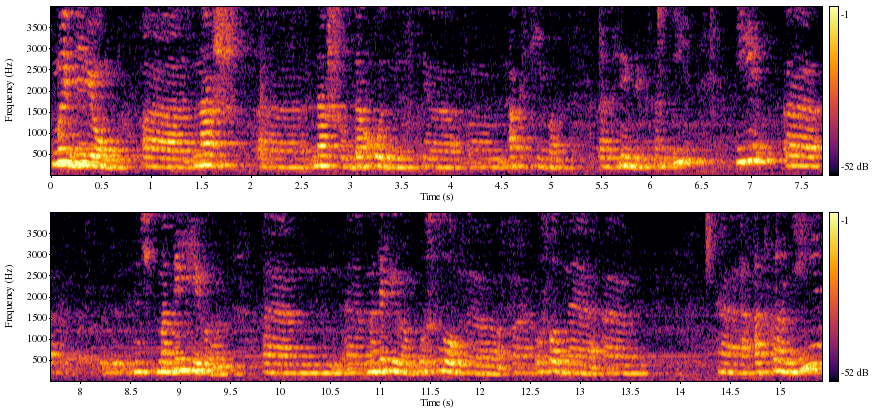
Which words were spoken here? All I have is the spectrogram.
Мы берем э, наш, э, нашу доходность э, актива э, с индексом I и э, значит, моделируем, эм, э, моделируем условную, э, условное э, отклонение,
